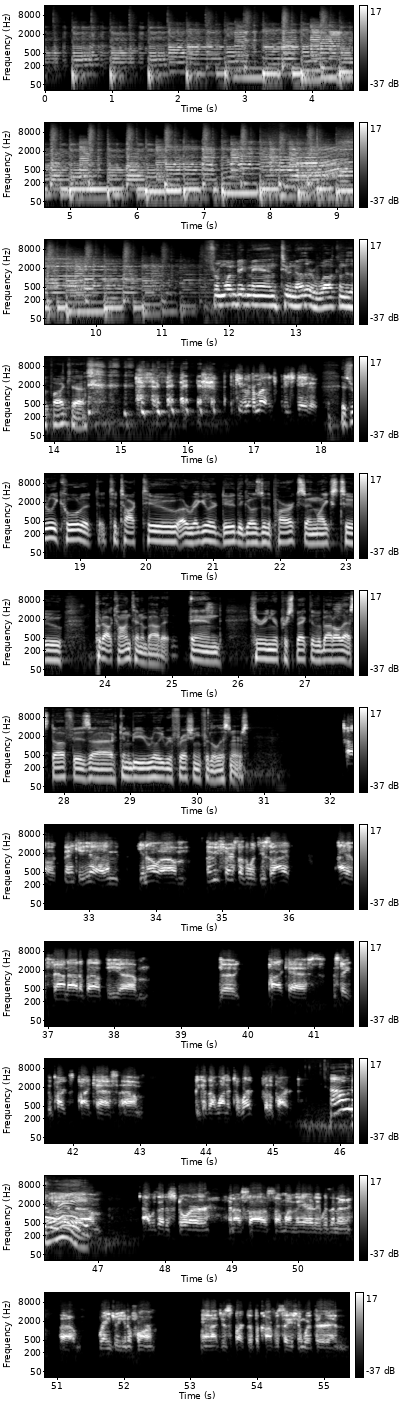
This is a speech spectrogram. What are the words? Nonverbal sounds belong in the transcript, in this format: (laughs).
From one big man to another, welcome to the podcast. (laughs) Thank you very much. Appreciate it. It's really cool to, to talk to a regular dude that goes to the parks and likes to put out content about it. And hearing your perspective about all that stuff is uh, going to be really refreshing for the listeners. Oh, thank you. Yeah, and you know, um, let me share something with you. So I, I have found out about the um, the podcast, the state, the parks podcast, um, because I wanted to work for the park. Oh no And way! um, I was at a store and I saw someone there. They was in a um, ranger uniform, and I just sparked up a conversation with her and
